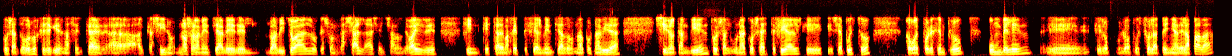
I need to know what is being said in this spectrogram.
pues a todos los que se quieren acercar al casino, no solamente a ver lo habitual, lo que son las salas, el salón de baile, fin, que está además especialmente adornado por Navidad, sino también pues alguna cosa especial que, se ha puesto, como es por ejemplo un Belén eh, que lo, ha puesto la Peña de la Pava,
